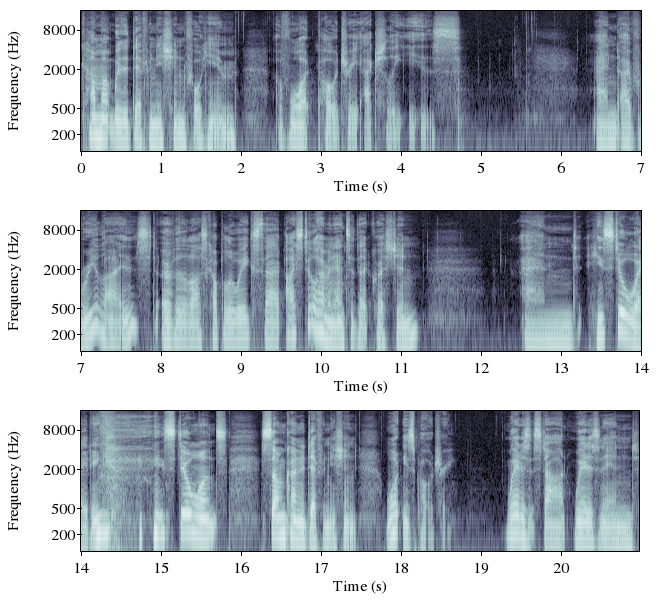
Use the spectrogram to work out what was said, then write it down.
come up with a definition for him of what poetry actually is. And I've realized over the last couple of weeks that I still haven't answered that question. And he's still waiting. he still wants some kind of definition. What is poetry? Where does it start? Where does it end?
